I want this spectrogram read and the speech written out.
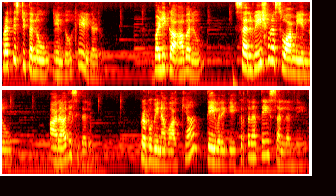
ಪ್ರತಿಷ್ಠಿತನು ಎಂದು ಹೇಳಿದಳು. ಬಳಿಕ ಅವರು ಸರ್ವೇಶ್ವರ ಸ್ವಾಮಿಯನ್ನು ಆರಾಧಿಸಿದರು. ಪ್ರಭುವಿನ ವಾಕ್ಯ ದೇವರಿಗೆ ಕೃತಜ್ಞತೆ ಸಲ್ಲಲಿ.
